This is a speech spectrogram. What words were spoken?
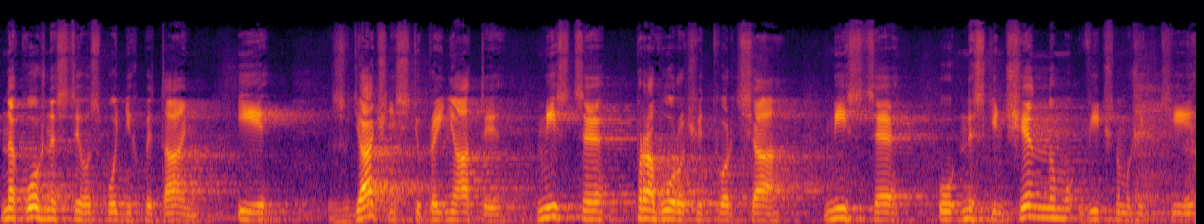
на кожне з цих Господніх питань і з вдячністю прийняти місце праворуч від Творця, місце у нескінченному вічному житті.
